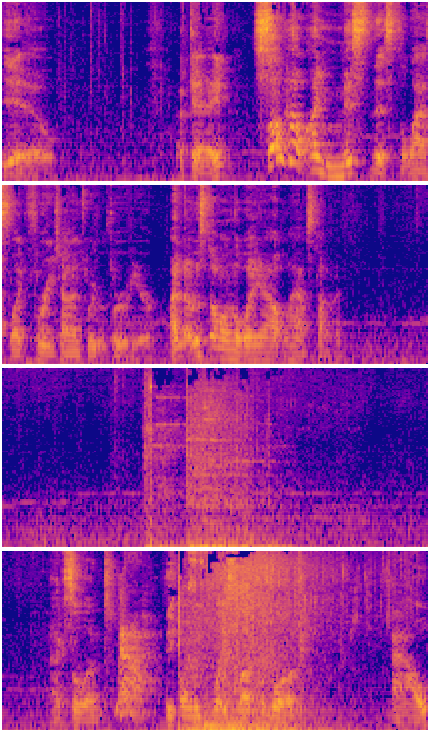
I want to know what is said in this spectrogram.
be... Ew. Okay. Somehow I missed this the last, like, three times we were through here. I noticed it on the way out last time. Excellent. The only place left to look, ow,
